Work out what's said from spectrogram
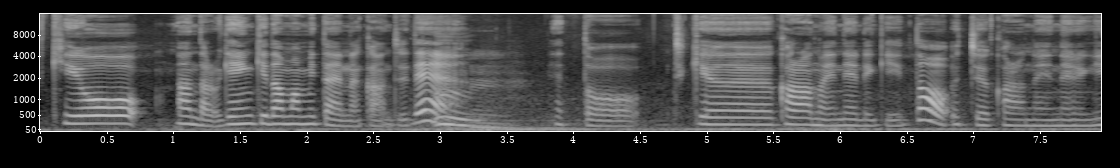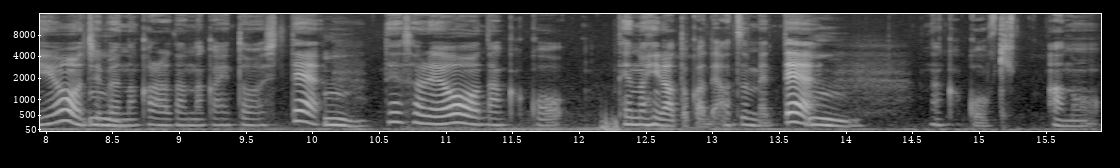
う気をなんだろう元気玉みたいな感じで、うん。うんえっと地球からのエネルギーと宇宙からのエネルギーを自分の体の中に通して、うん。でそれをなんかこう手のひらとかで集めて、うん。なんかこうきあの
